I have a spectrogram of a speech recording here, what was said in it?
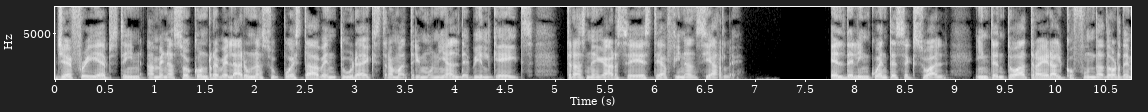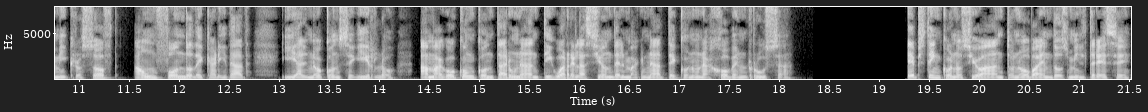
Jeffrey Epstein amenazó con revelar una supuesta aventura extramatrimonial de Bill Gates tras negarse este a financiarle. El delincuente sexual intentó atraer al cofundador de Microsoft a un fondo de caridad y al no conseguirlo, amagó con contar una antigua relación del magnate con una joven rusa. Epstein conoció a Antonova en 2013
